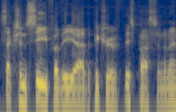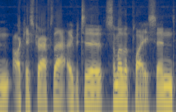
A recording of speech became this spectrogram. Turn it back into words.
section C for the uh, the picture of this person, and then okay, straight after that over to some other place. And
